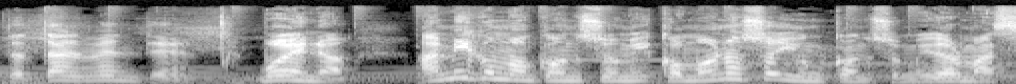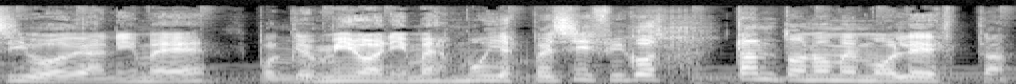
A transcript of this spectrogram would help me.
Totalmente. Bueno, a mí como consumi como no soy un consumidor masivo de anime, porque Mm. miro animes muy específicos, tanto no me molesta,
